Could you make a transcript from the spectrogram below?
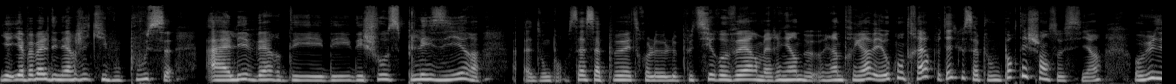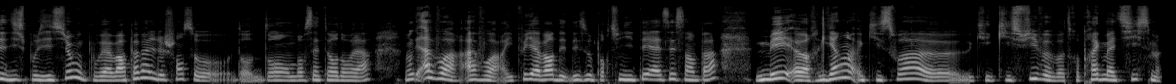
il y, pas mal d'énergie qui vous pousse à aller vers des, des, des choses plaisir. Euh, donc bon, ça, ça peut être le, petit revers, mais rien de, rien de très grave. Et au contraire, peut-être que ça peut vous porter chance aussi. Hein. Au vu des dispositions, vous pouvez avoir pas mal de chance dans, dans, dans cet ordre-là. Donc à voir, à voir. Il peut y avoir des, opportunités assez sympas, mais euh, rien qui soit euh, qui, suive votre pragmatisme.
